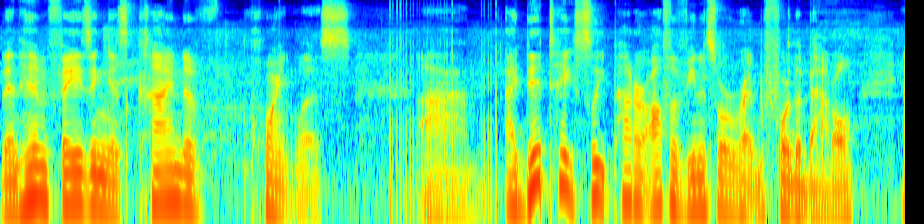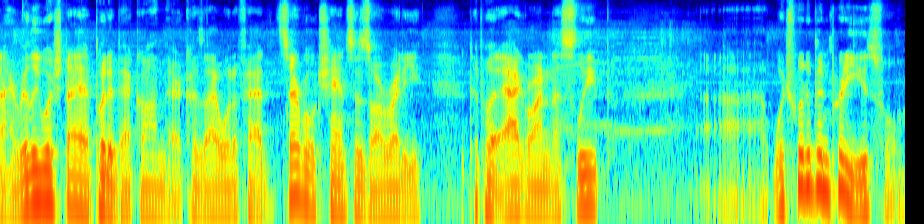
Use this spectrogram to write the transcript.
then him phasing is kind of pointless. Uh, I did take Sleep Powder off of Venusaur right before the battle, and I really wished I had put it back on there because I would have had several chances already to put Aggron to sleep uh, which would have been pretty useful.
